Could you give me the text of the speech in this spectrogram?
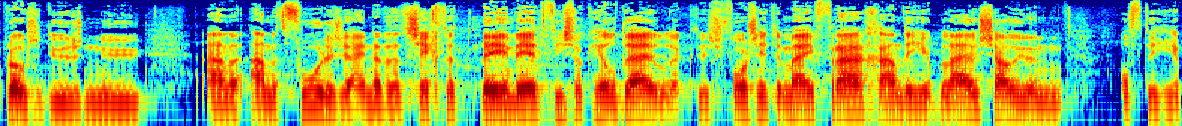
procedures nu aan, aan het voeren zijn. Nou, dat zegt het BNW-advies ook heel duidelijk. Dus voorzitter, mij vragen aan de heer Bluis... zou u een, of de heer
